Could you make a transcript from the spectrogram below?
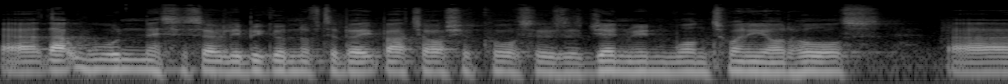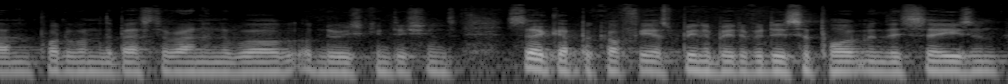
Uh, that wouldn't necessarily be good enough to beat Battaash, of course, who's a genuine 120 odd horse. Um, probably one of the best around in the world under his conditions. Sergei Prokofiev has been a bit of a disappointment this season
